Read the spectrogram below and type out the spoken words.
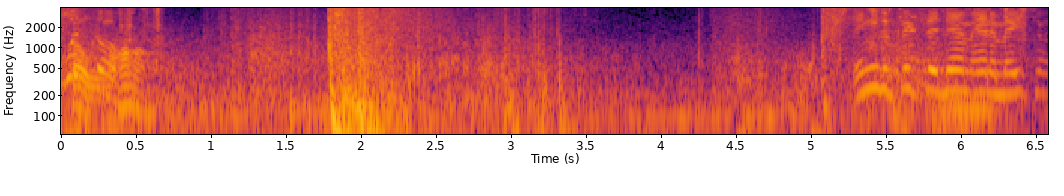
So What the- long. They need to fix that damn animation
